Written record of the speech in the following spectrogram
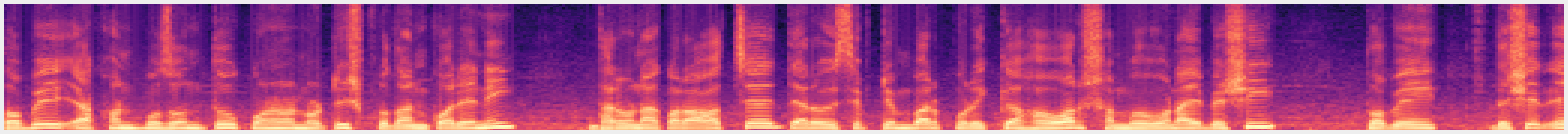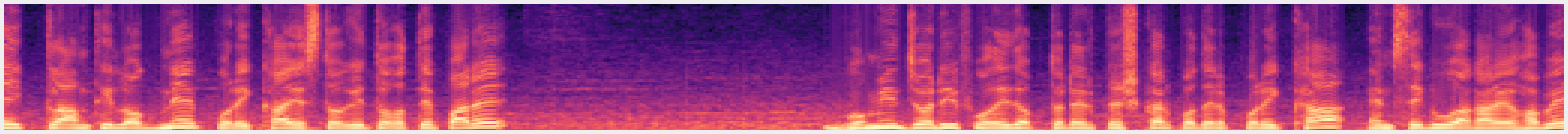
তবে এখন পর্যন্ত কোনো নোটিশ প্রদান করেনি। ধারণা করা হচ্ছে তেরোই সেপ্টেম্বর পরীক্ষা হওয়ার সম্ভাবনাই বেশি। তবে দেশের এই ক্লান্তি লগ্নে পরীক্ষা স্থগিত হতে পারে। ভূমি জরিপ অধিদপ্তরের পেশকার পদের পরীক্ষা এমসিকিউ আকারে হবে।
